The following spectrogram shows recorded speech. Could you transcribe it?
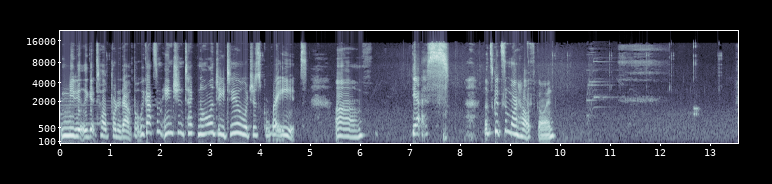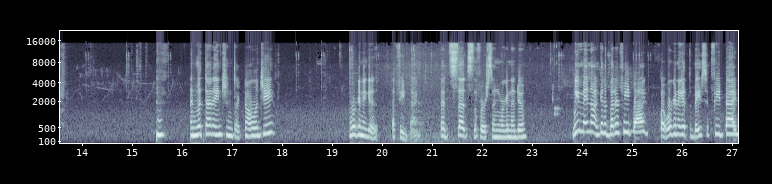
immediately get teleported out. But we got some ancient technology too, which is great. Um, yes. Let's get some more health going. And with that ancient technology, we're gonna get a feed bag. That's that's the first thing we're gonna do. We may not get a better feed bag, but we're gonna get the basic feed bag.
